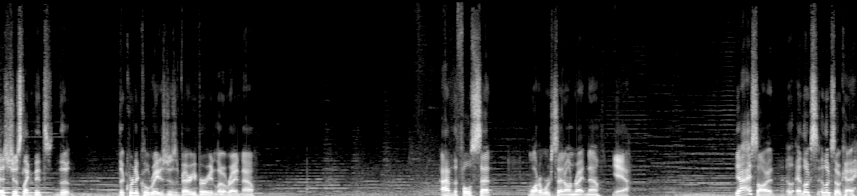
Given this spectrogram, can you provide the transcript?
It's just like it's the the critical rate is just very, very low right now. I have the full set, waterworks set on right now. Yeah. Yeah, I saw it. It, looks it looks okay.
